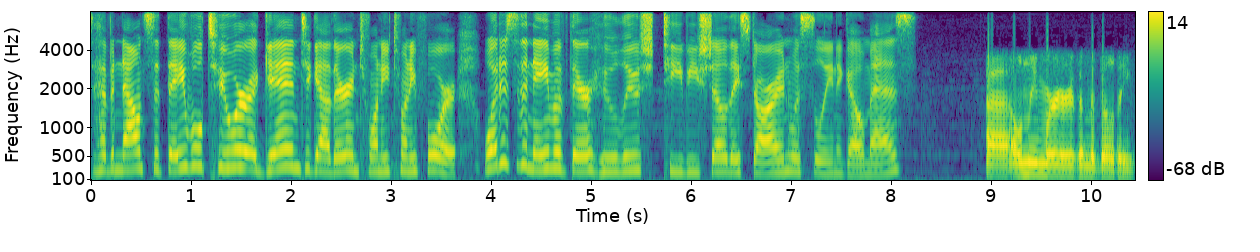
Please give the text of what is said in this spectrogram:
have announced that they will tour again together in 2024. What is the name of their Hulu TV show they star in with Selena Gomez? uh, only murders in the building.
